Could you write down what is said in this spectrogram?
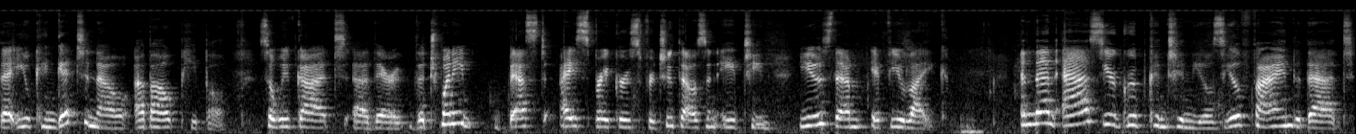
that you can get to know about people. So we've got uh, there the 20 best icebreakers for 2018. Use them if you like. And then as your group continues, you'll find that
